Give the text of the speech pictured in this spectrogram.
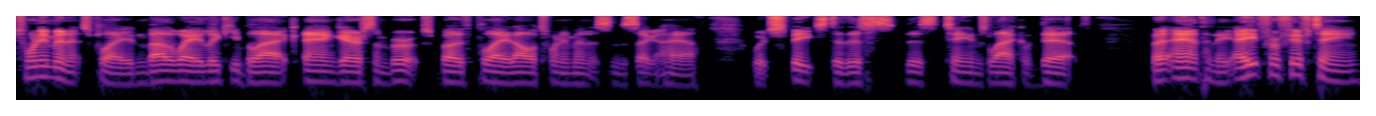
20 minutes played. And by the way, Leaky Black and Garrison Brooks both played all 20 minutes in the second half, which speaks to this this team's lack of depth. But Anthony, 8 for 15,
